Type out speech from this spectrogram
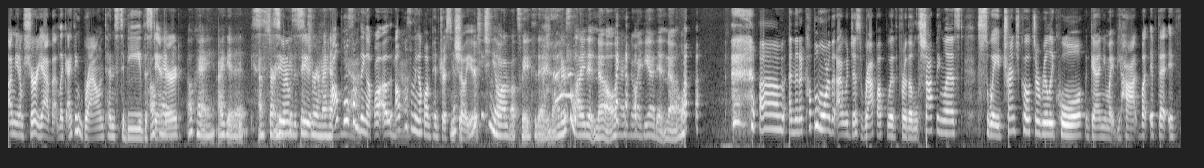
I mean I'm sure yeah, but like I think brown tends to be the standard. Okay, okay, I get it. I'm starting See to what I'm get a see- picture in my head. I'll pull Yeah. something up. I'll, I'll, I'll Yeah. pull something up on Pinterest and show you. You're teaching me a lot about suede today. Man. There's a lot I didn't know. I had no idea I didn't know. Um, and then a couple more that I would just wrap up with for the shopping list. Suede trench coats are really cool. Again, you might be hot, but if that if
